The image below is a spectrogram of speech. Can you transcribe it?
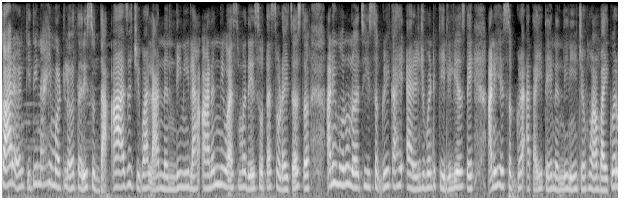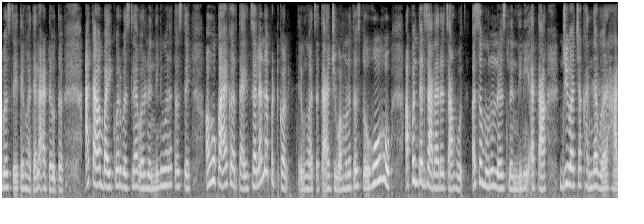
कारण किती नाही म्हटलं तरीसुद्धा आज जीवाला नंदिनीला आनंद निवासमध्ये स्वतः सोडायचं असतं. आणि म्हणूनच ही सगळी काही अरेंजमेंट केलेली असते. आणि हे सगळं आता इथे नंदिनी जेव्हा बाईकवर बसते तेव्हा त्याला आठवतं. आता बाईकवर बसल्यावर नंदिनी म्हणत असते अहो काय करताय? चला ना पटकन. तेव्हाच आता जीवा म्हणत असतो हो हो आपण तर जाणारच आहोत. असं म्हणूनच नंदिनी आता जीवाच्या खांद्यावर हात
